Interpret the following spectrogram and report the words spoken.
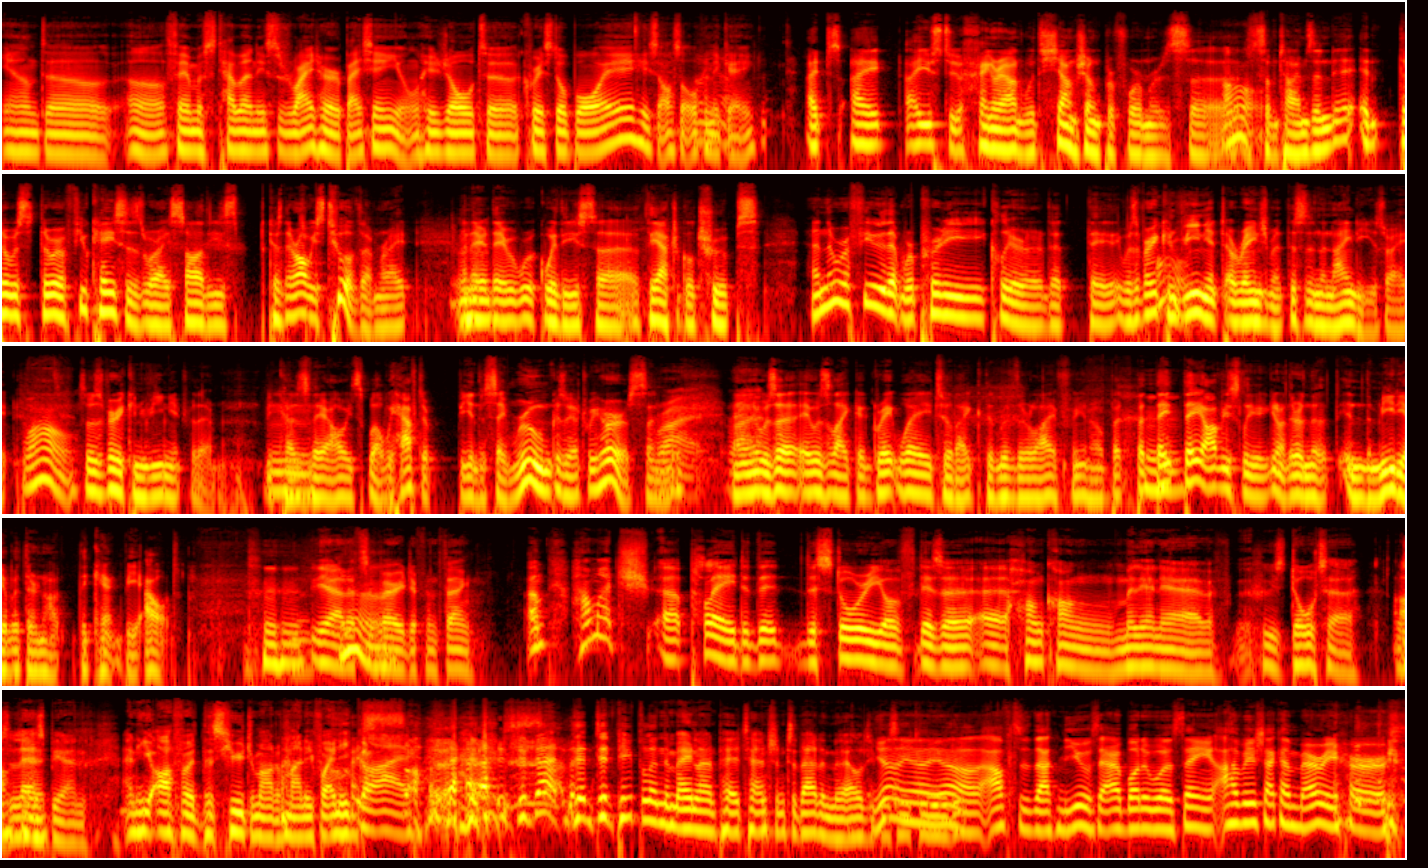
And uh, uh, famous Taiwanese writer Bai Xianyong, he wrote uh, Crystal Boy. He's also openly yeah. gay. I, I, I used to hang around with xiangsheng performers uh, Oh. sometimes, and, and there was there were a few cases where I saw these because there are always two of them, right? And they they work with these uh, theatrical troops, and there were a few that were pretty clear that they it was a very convenient arrangement. This is in the '90s, right? Wow. So it was very convenient for them because they always well we have to be in the same room because we have to rehearse. And Right, and it was a it was like a great way to like to live their life you know. But but they they obviously you know they're in the in the media but they're not they can't be out. Yeah, that's a very different thing. Um, how much uh, play did the the story of there's a, a Hong Kong millionaire whose daughter was Okay. lesbian, and he offered this huge amount of money for any guy. did that? Did, did people in the mainland pay attention to that in the LGBT Yeah, yeah, community? yeah. After that news, everybody was saying, "I wish I can marry her."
